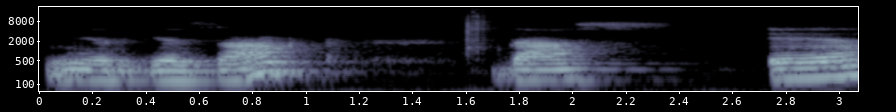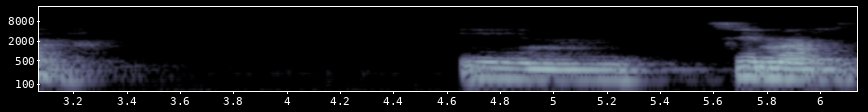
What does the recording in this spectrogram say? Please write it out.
mir gesagt, dass er im Zimmer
